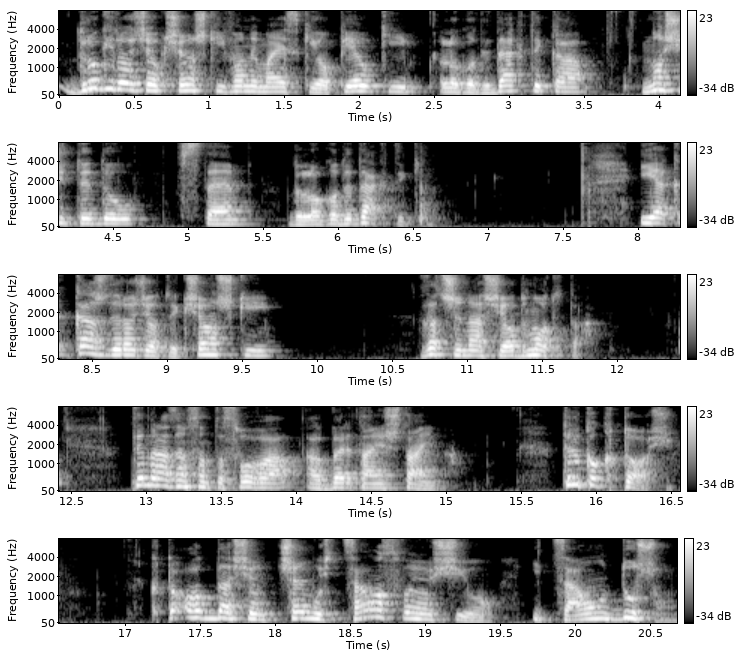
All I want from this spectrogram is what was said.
Drugi rozdział książki Iwony Majewskiej Opiełki, Logodydaktyka, nosi tytuł Wstęp do logodydaktyki. I jak każdy rozdział tej książki, zaczyna się od motta. Tym razem są to słowa Alberta Einsteina. Tylko ktoś, kto odda się czemuś całą swoją siłą i całą duszą,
